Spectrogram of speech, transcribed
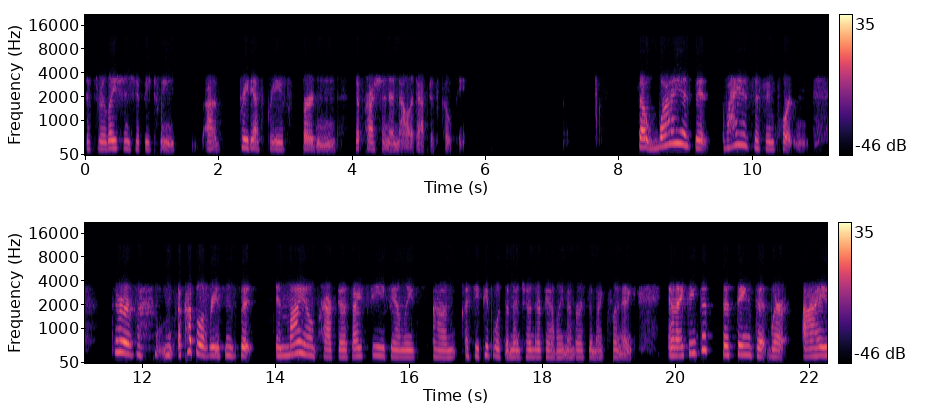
this relationship between uh, pre-death grief, burden, depression, and maladaptive coping. So why is it, why is this important? There are a couple of reasons, but in my own practice, I see families, um, I see people with dementia and their family members in my clinic. And I think that the thing that where I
